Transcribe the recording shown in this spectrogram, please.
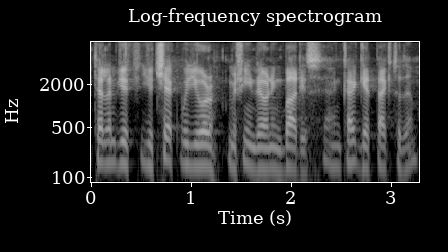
Tell them you, you check with your machine learning buddies and get back to them.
